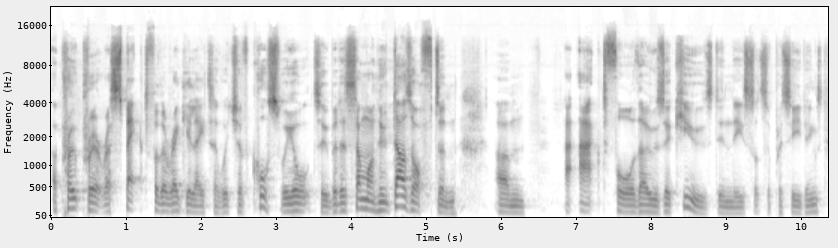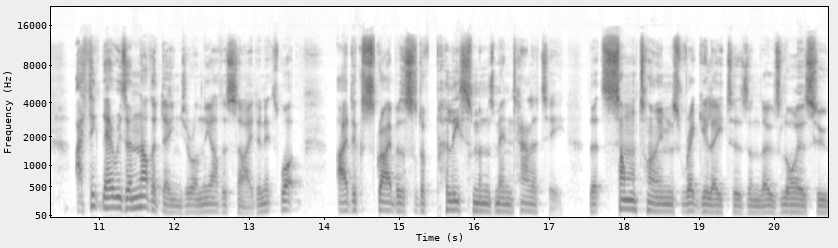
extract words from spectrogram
appropriate respect for the regulator, which of course we ought to. But as someone who does often um, act for those accused in these sorts of proceedings, I think there is another danger on the other side, and it's what I describe as a sort of policeman's mentality that sometimes regulators and those lawyers who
